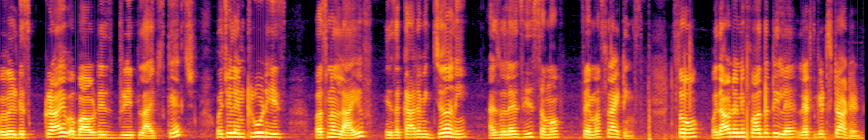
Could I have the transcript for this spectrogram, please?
We will describe about his brief life sketch which will include his personal life, his academic journey as well as his some of famous writings. So without any further delay, let's get started.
